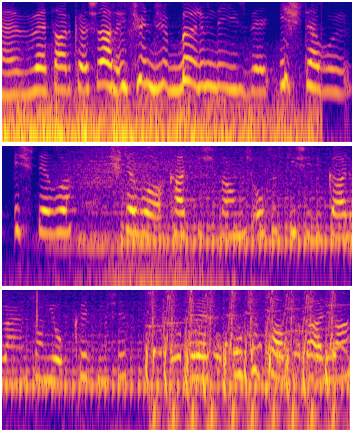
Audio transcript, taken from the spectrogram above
Evet arkadaşlar 3. bölümdeyiz ve işte bu. İşte bu. İşte bu. Kaç kişi kalmış? 30 kişiydik galiba en son. Yok 40'mışız. Evet 30 kaldık galiba.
